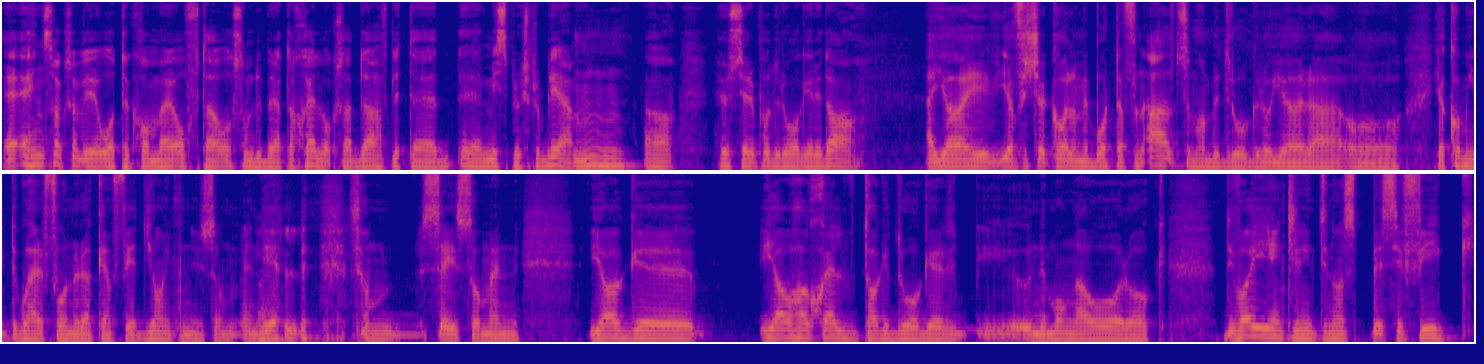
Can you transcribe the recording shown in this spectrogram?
Eh, En sak som vi återkommer ofta och som du berättar själv också att du har haft lite eh, missbruksproblem. Mm. Ja. Hur ser du på droger idag? Ja, Jag, jag försöker hålla mig borta från allt som har med droger att göra. Och jag kommer inte gå härifrån och röka en fet joint nu som en del som säger så. Men jag, eh, jag har själv tagit droger under många år. och Det var egentligen inte någon specifik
